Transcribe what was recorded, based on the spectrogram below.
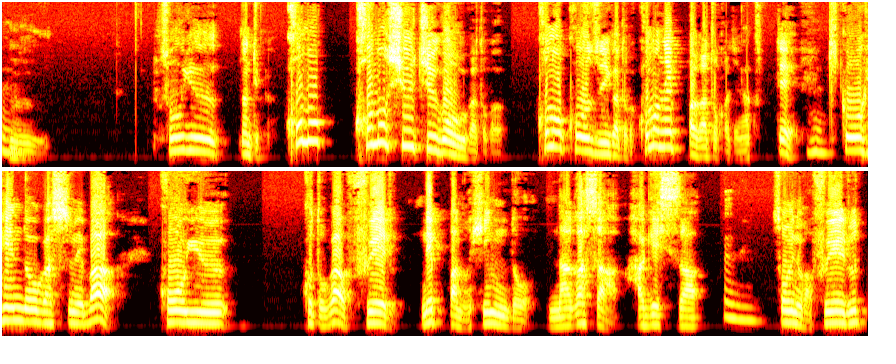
うんん。そういう、なんていうか、この、この集中豪雨がとか、この洪水がとか、この熱波がとかじゃなくて、うん気候変動が進めば、こういうことが増える。熱波の頻度、長さ、激しさ、うん、そういうのが増えるっ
